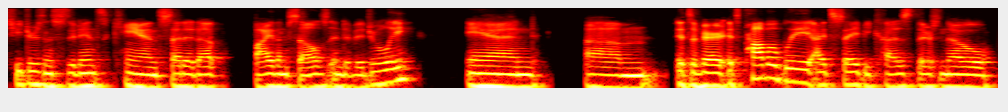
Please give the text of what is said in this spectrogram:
Teachers and students can set it up by themselves individually. And um, it's a very, it's probably, I'd say, because there's no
